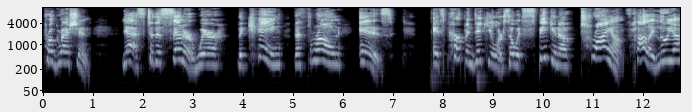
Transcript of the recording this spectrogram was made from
progression. Yes, to the center where the king, the throne is. It's perpendicular, so it's speaking of triumph. Hallelujah.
